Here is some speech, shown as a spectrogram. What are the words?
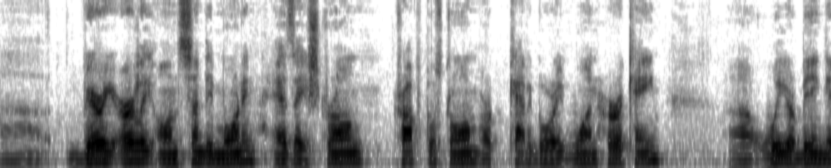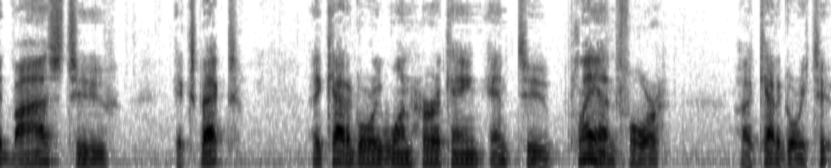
uh, very early on Sunday morning as a strong tropical storm or Category 1 hurricane. Uh, We are being advised to expect a Category 1 hurricane and to plan for a Category 2.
